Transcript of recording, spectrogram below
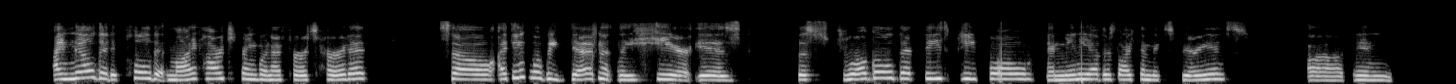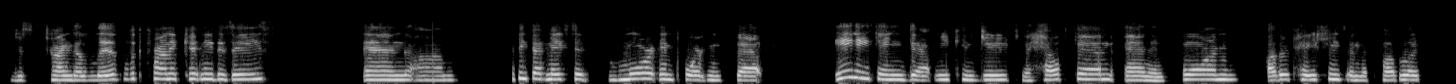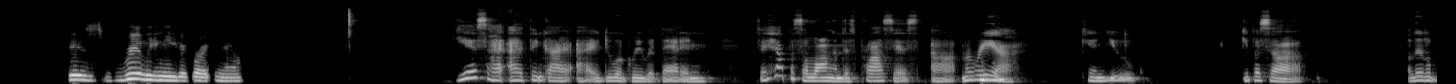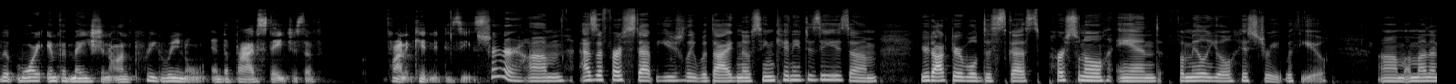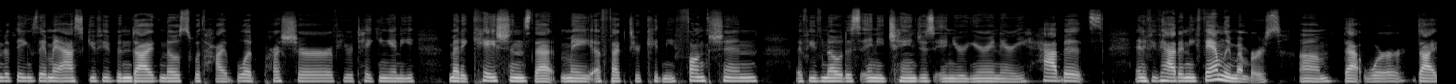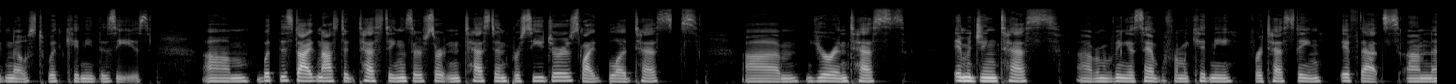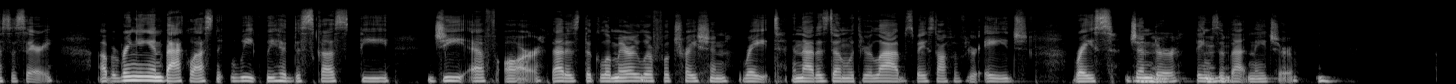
I know that it pulled at my heartstring when I first heard it. So I think what we definitely hear is the struggle that these people and many others like them experience uh, in just trying to live with chronic kidney disease. And um, I think that makes it more important that anything that we can do to help them and inform other patients and the public is really needed right now. Yes, I, I think I, I do agree with that. And to help us along in this process, uh, Maria, mm-hmm. can you give us a, a little bit more information on pre-renal and the five stages of chronic kidney disease? Sure. Um, as a first step, usually with diagnosing kidney disease, um, your doctor will discuss personal and familial history with you. Um, among other things, they may ask you if you've been diagnosed with high blood pressure, if you're taking any medications that may affect your kidney function, if you've noticed any changes in your urinary habits, and if you've had any family members um, that were diagnosed with kidney disease. Um, with this diagnostic testings, there are certain tests and procedures like blood tests, um, urine tests, imaging tests, uh, removing a sample from a kidney for testing if that's um, necessary. Uh, but bringing in back last week, we had discussed the GFR. That is the glomerular filtration rate, and that is done with your labs based off of your age, race, gender, things Mhm. of that nature. Mhm.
